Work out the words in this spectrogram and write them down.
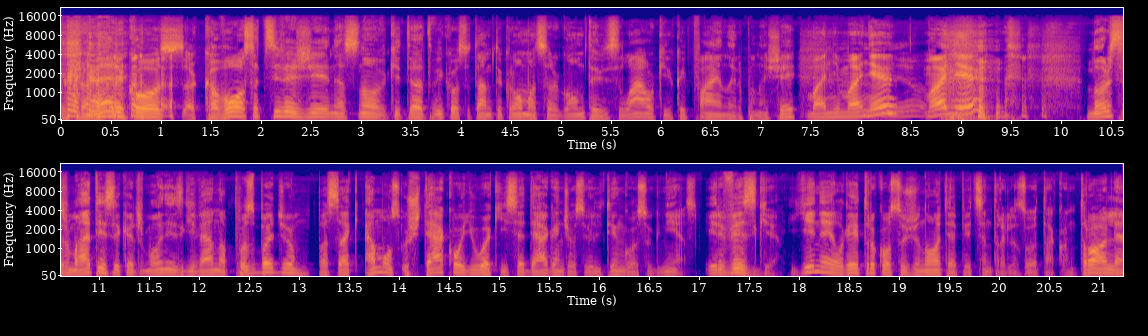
Iš Amerikos kavos atsivežė, nes, nu, kiti atvyko su tam tikrom atsargom, tai visi laukė, kaip faina ir panašiai. Mani, mani, mani. Nors ir matėsi, kad žmonės gyvena pusbadžiu, pasak Emos, užteko jų akise degančios viltingos ugnies. Ir visgi, ji neilgai truko sužinoti apie centralizuotą kontrolę,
